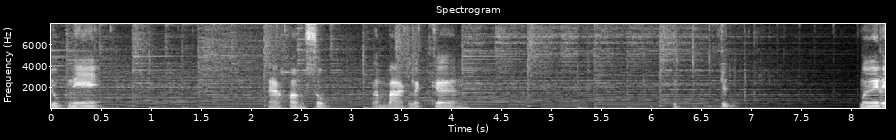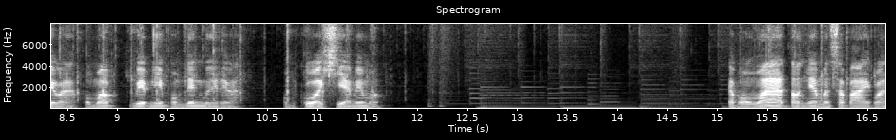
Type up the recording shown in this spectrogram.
ยุคนี้ หาความสุขลำบากเหลือเกิน มือดีกว่า ผมว่าเว็บนี้ผมเล่นมือดีกว่า ผมกลัวเคลียร์ไม่หมด แต่ผมว่าตอนนี้มันสบายกว่า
